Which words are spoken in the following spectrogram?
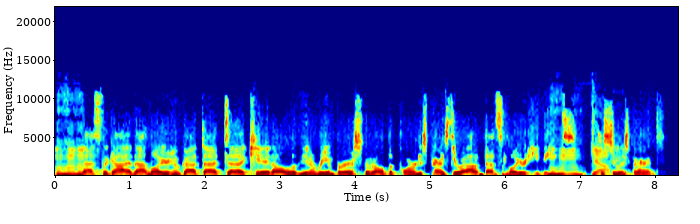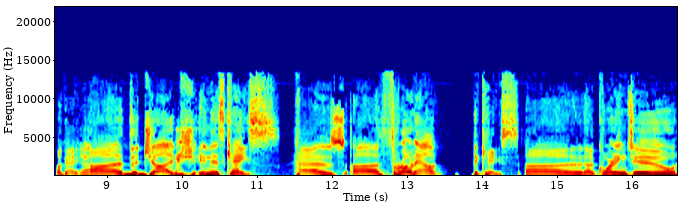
That's the guy, that lawyer who got that uh, kid all you know reimbursed for all the porn his parents threw out. That's the lawyer he needs Mm-hmm. Yeah. to sue his parents. Okay. Yeah. Uh, the judge in this case has uh, thrown out the case. Uh, according to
